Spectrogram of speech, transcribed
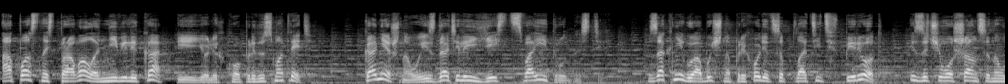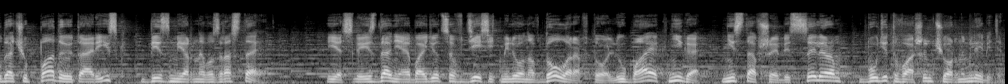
Опасность провала невелика и ее легко предусмотреть. Конечно, у издателей есть свои трудности – за книгу обычно приходится платить вперед, из-за чего шансы на удачу падают, а риск безмерно возрастает. Если издание обойдется в 10 миллионов долларов, то любая книга, не ставшая бестселлером, будет вашим черным лебедем.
